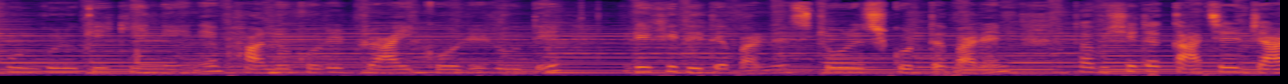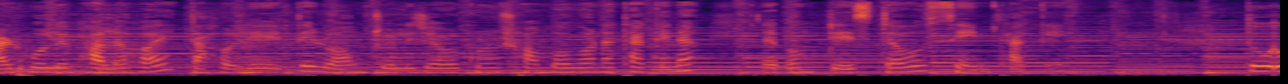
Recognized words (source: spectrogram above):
ফুলগুলোকে কিনে এনে ভালো করে ড্রাই করে রোদে রেখে দিতে পারেন স্টোরেজ করতে পারেন। তবে সেটা কাচের জার হলে ভালো হয়, তাহলে এতে রং চলে যাওয়ার কোনো সম্ভাবনা থাকে না এবং টেস্টটাও সেম থাকে। তো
